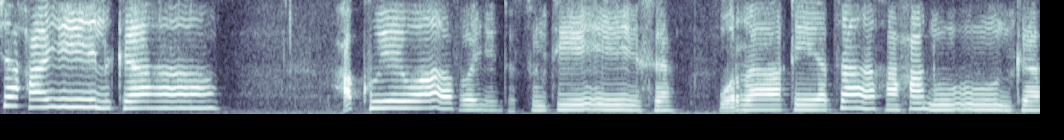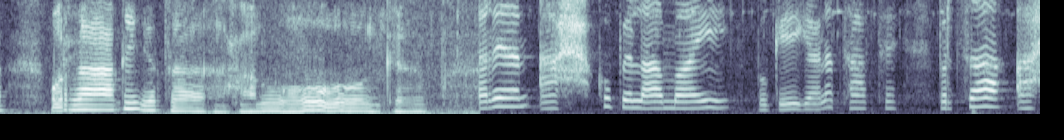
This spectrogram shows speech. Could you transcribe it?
jacaylka xakuyay waafayda suntiisa waraaqiyataha xanuunka waraaqiyataha xanuunka. Dareen ah ku bilaabmay bogeygana taabtay bartaa ah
